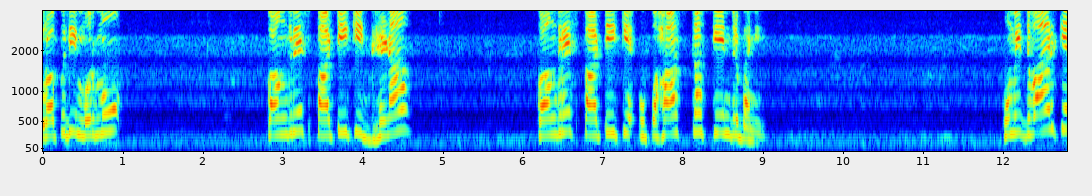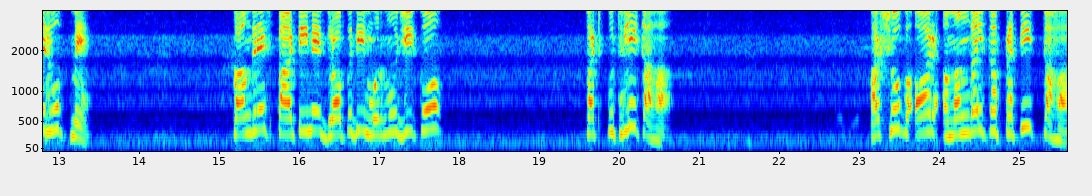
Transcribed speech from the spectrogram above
द्रौपदी मुर्मू कांग्रेस पार्टी की घृणा कांग्रेस पार्टी के उपहास का केंद्र बनी। उम्मीदवार के रूप में कांग्रेस पार्टी ने द्रौपदी मुर्मू जी को कठपुतली कहा, अशुभ और अमंगल का प्रतीक कहा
